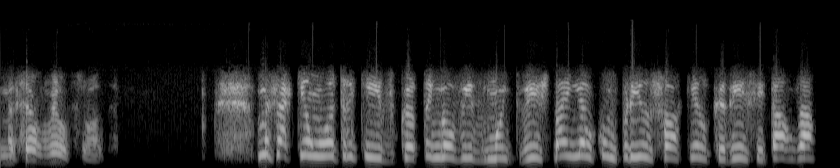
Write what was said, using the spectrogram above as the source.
Marcelo Rebelo Sousa. Mas há aqui um outro equívoco, eu tenho ouvido muito isto, bem, ele cumpriu só aquilo que disse e tal, tal.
